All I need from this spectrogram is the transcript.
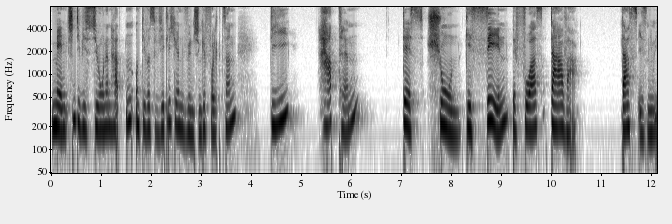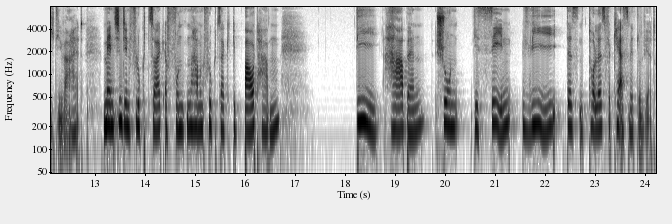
Menschen, die Visionen hatten und die was wirklich ihren Wünschen gefolgt sind, die hatten das schon gesehen, bevor es da war. Das ist nämlich die Wahrheit. Menschen, die ein Flugzeug erfunden haben und Flugzeug gebaut haben, die haben schon gesehen, wie das ein tolles Verkehrsmittel wird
